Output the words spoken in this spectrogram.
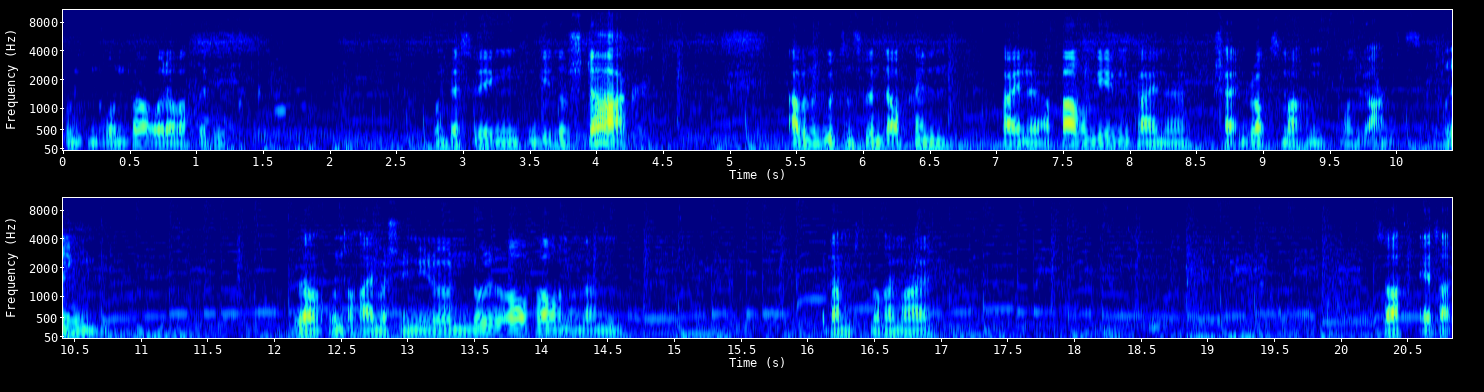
unten drunter oder was weiß ich. Und deswegen sind die so stark. Aber nun gut, sonst würden sie auch kein, keine Erfahrung geben, keine gescheiten Drops machen und gar nichts bringen. So, und noch einmal schön die 0, 0 draufhauen und dann... Verdammt, noch einmal. So, jetzt hat.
